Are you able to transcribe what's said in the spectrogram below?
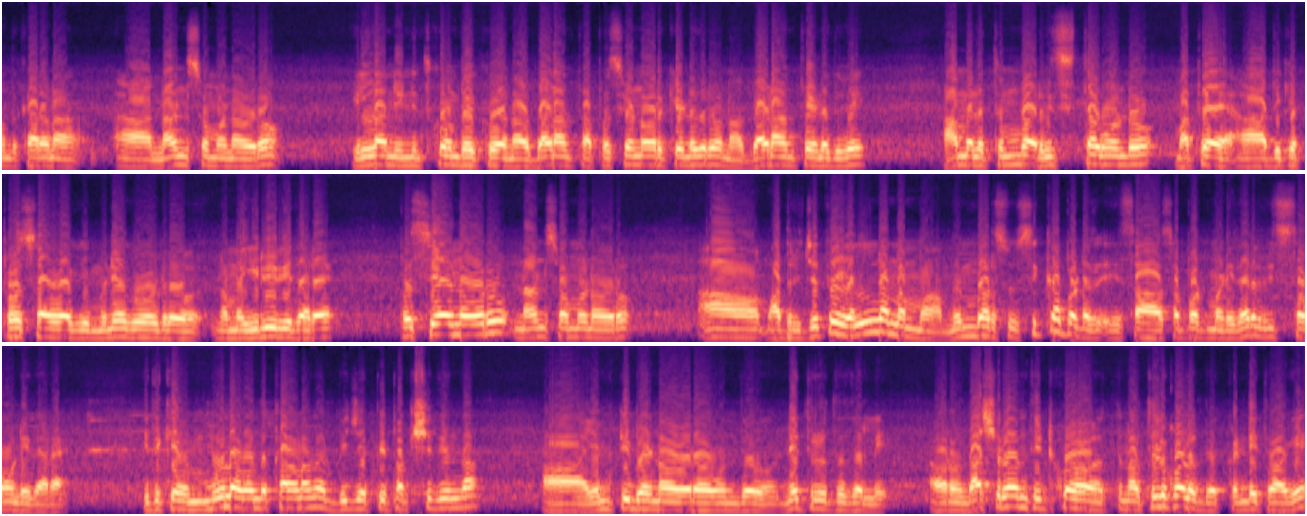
ಒಂದು ಕಾರಣ ನಾನ್ ಸೋಮಣ್ಣವರು ಇಲ್ಲ ನೀವು ನಿಂತ್ಕೊಬೇಕು ನಾವು ಬೇಡ ಅಂತ ಪಸಣ್ಣವ್ರು ಕೇಳಿದ್ರು ನಾವು ಬೇಡ ಅಂತ ಹೇಳಿದ್ವಿ. ಆಮೇಲೆ ತುಂಬ ರಿಸ್ಕ್ ತಗೊಂಡು ಮತ್ತೆ ಅದಕ್ಕೆ ಪ್ರೋತ್ಸಾಹವಾಗಿ ಮುನಿಯಗೌಡರು ನಮ್ಮ ಹಿರಿಯರಿದ್ದಾರೆ. ಪಸಣ್ಣವರು ಸೋಮಣ್ಣವರು ಆ, ಅದ್ರ ಜೊತೆ ಎಲ್ಲ ನಮ್ಮ ಮೆಂಬರ್ಸು ಸಿಕ್ಕಾಪಟ್ಟೆ ಸಪೋರ್ಟ್ ಮಾಡಿದ್ದಾರೆ ರಿಸ್ಕ್ ತಗೊಂಡಿದ್ದಾರೆ. ಇದಕ್ಕೆ ಮೂಲ ಒಂದು ಕಾರಣ ಬಿ ಜೆ ಪಿ ಪಕ್ಷದಿಂದ ಎಂ ಟಿ ಬೇಣ್ಣವರ ಒಂದು ನೇತೃತ್ವದಲ್ಲಿ ಅವರ ಒಂದು ಆಶೀರ್ವಾದ ಇಟ್ಕೊ ನಾವು ತಿಳ್ಕೊಳ್ಬೇಕು ಖಂಡಿತವಾಗಿ.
